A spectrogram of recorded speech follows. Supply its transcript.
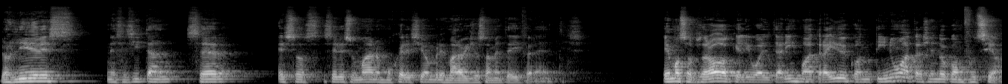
Los líderes necesitan ser esos seres humanos, mujeres y hombres maravillosamente diferentes. Hemos observado que el igualitarismo ha traído y continúa trayendo confusión,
